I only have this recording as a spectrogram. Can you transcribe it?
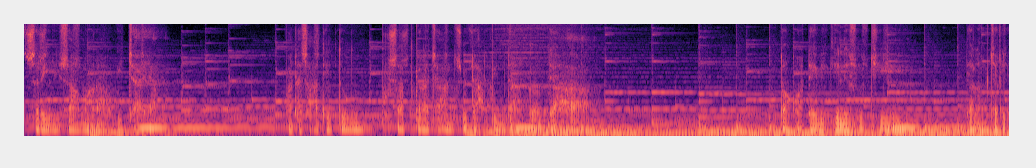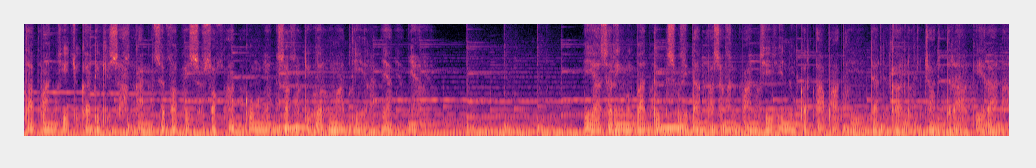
Sri Samara Wijaya. Pada saat itu, pusat kerajaan sudah pindah ke Daha tokoh Dewi Gili Suci dalam cerita Panji juga dikisahkan sebagai sosok agung yang sangat dihormati rakyatnya. Ia sering membantu kesulitan pasangan Panji Inu Kertapati dan Galuh Chandra Kirana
